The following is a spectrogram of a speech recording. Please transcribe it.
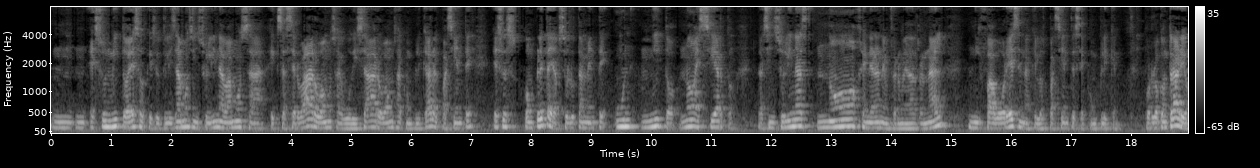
mm, es un mito eso, que si utilizamos insulina vamos a exacerbar o vamos a agudizar o vamos a complicar al paciente. Eso es completa y absolutamente un mito, no es cierto. Las insulinas no generan enfermedad renal ni favorecen a que los pacientes se compliquen. Por lo contrario,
